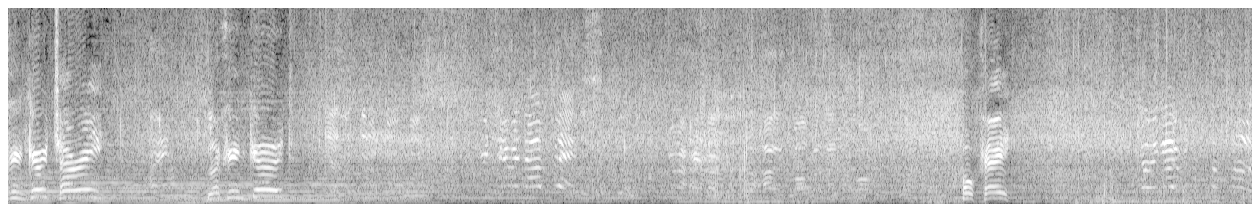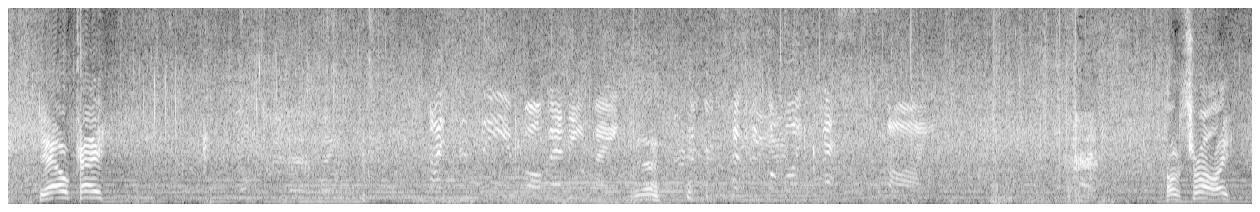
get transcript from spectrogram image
Looking good, Terry. Looking good. Okay. Yeah, okay. Nice to see you, Bob, anyway. Yeah. Hope you. I'll try.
